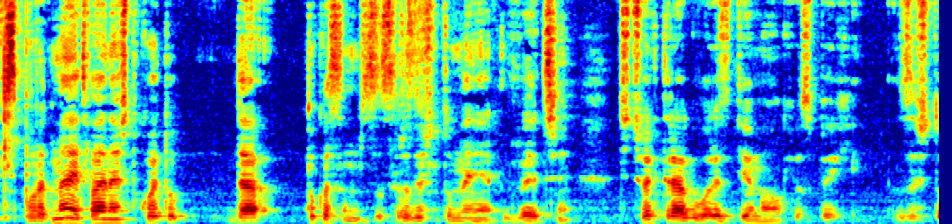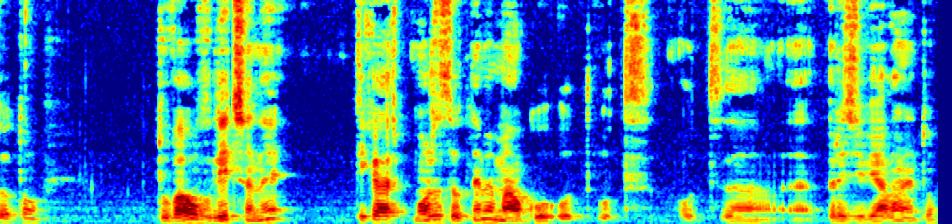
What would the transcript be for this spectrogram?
И според мен това е нещо, което, да, тук съм с различното мнение вече, че човек трябва да говори за тия малки успехи. Защото това увличане ти кажеш, може да се отнеме малко от, от, от а, преживяването,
